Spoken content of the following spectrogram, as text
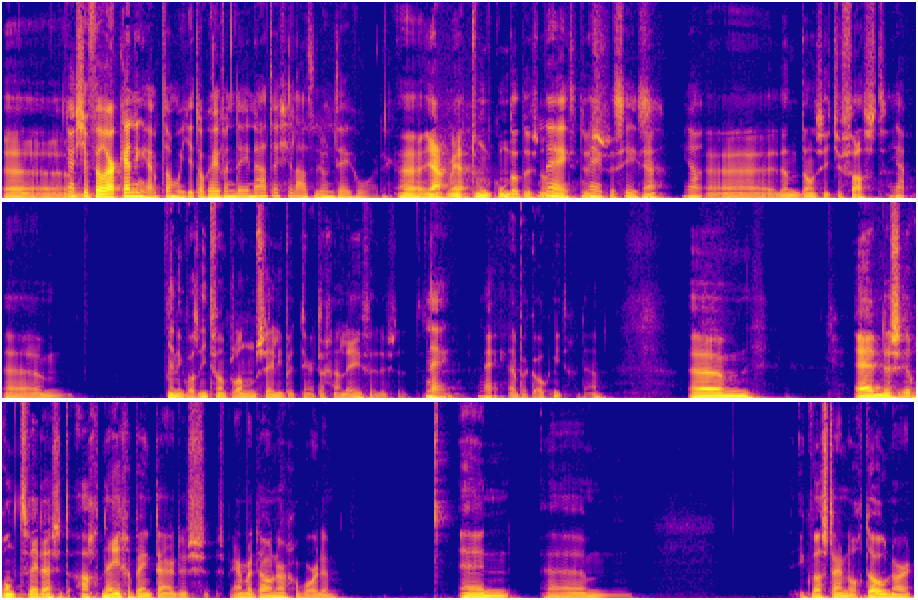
ja, als je veel herkenning hebt, dan moet je toch even een DNA-testje laten doen tegenwoordig. eh, ja, maar ja, toen kon dat dus nog Nee, niet. Dus, nee, precies. Ja, Ja. eh, dan, dan zit je vast. Ja. Ehm, en ik was niet van plan om celibatair te gaan leven. Dus dat Nee, nee. heb ik ook niet gedaan. Ehm, en dus rond 2008, 2009 ben ik daar dus spermadonor geworden. En ehm, ik was daar nog donor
